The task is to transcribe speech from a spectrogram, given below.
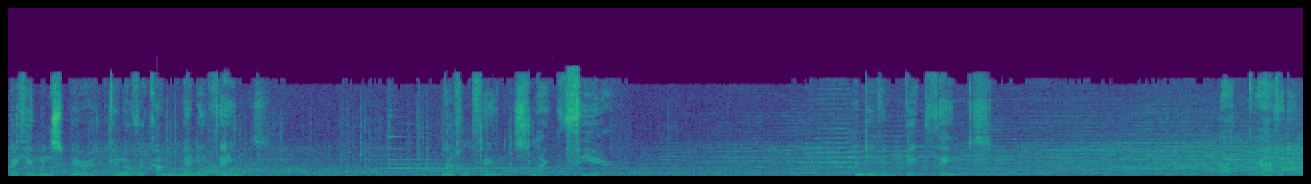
The human spirit can overcome many things. Little things like fear. And even big things like gravity.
